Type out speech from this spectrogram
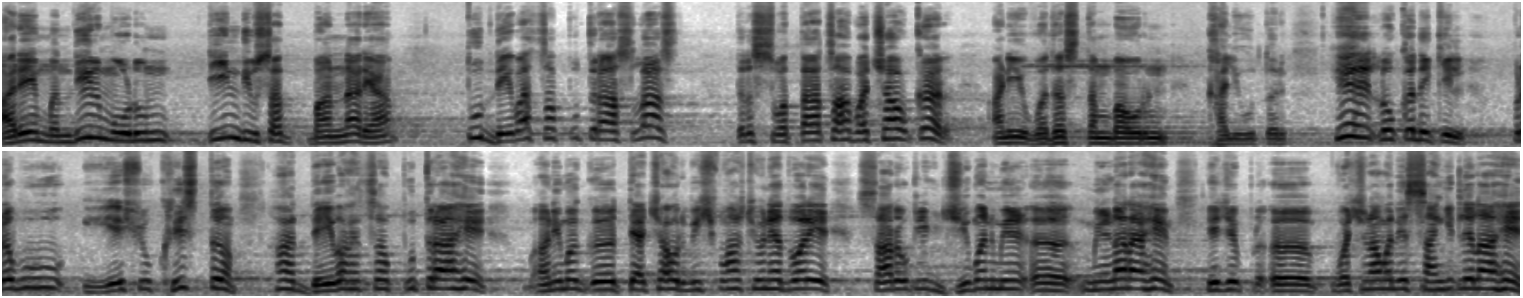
अरे मंदिर मोडून तीन दिवसात बांधणाऱ्या तू देवाचा पुत्र असलास तर स्वतःचा बचाव कर आणि वधस्तंभावरून खाली उतर. हे लोक देखील प्रभू येशू ख्रिस्त हा देवाचा पुत्र आहे. आणि मग त्याच्यावर विश्वास ठेवण्याद्वारे सार्वत्रिक जीवन मिळ मिळणार आहे. हे जे प्र- वचनामध्ये सांगितलेलं आहे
